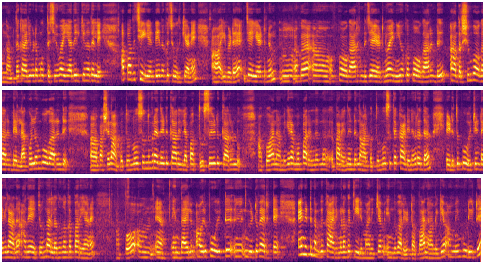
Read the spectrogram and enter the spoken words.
ഒന്നാമത്തെ കാര്യം ഇവിടെ മുത്തശ്ശിന് വയ്യാതിരിക്കുന്നതല്ലേ. അപ്പോൾ അത് ചെയ്യണ്ടേ എന്നൊക്കെ ചോദിക്കുകയാണേ. ആ ഇവിടെ ജയേട്ടനും ഒക്കെ പോകാറുണ്ട്. ജയേട്ടനും അനിയും ഒക്കെ പോകാറുണ്ട്. ആദർശം പോകാറുണ്ട്. എല്ലാ കൊല്ലവും പോകാറുണ്ട്. പക്ഷേ നാൽപ്പത്തൊന്ന് ദിവസമൊന്നും വ്രതം എടുക്കാറില്ല. പത്ത് ദിവസം എടുക്കാറുള്ളൂ. അപ്പോൾ അനാമികയുടെ അമ്മ പറയുന്നുണ്ട് നാൽപ്പത്തൊന്ന് ദിവസത്തെ കഠിന വ്രതം എടുത്തു പോയിട്ടുണ്ടെങ്കിലാണ് അത് ഏറ്റവും നല്ലതെന്നൊക്കെ പറയുകയാണ് അപ്പോൾ എന്തായാലും അവർ പോയിട്ട് ഇങ്ങോട്ട് വരട്ടെ എന്നിട്ട് നമുക്ക് കാര്യങ്ങളൊക്കെ തീരുമാനിക്കാം എന്ന് പറയും കേട്ടോ അപ്പോൾ അനാമികയും അമ്മയും കൂടിയിട്ട്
